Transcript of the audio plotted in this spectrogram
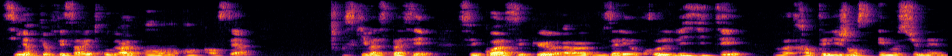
si Mercure fait sa rétrograde en cancer, ce qui va se passer, c'est quoi? C'est que euh, vous allez revisiter votre intelligence émotionnelle.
